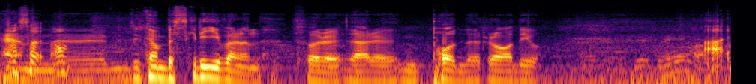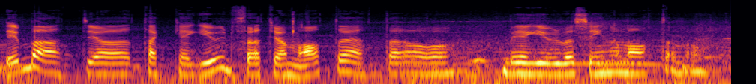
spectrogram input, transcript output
En, eh, du kan beskriva den för det här poddradio. Ja, det är bara att jag tackar Gud för att jag har mat att äta och ber Gud välsigna maten. Och.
